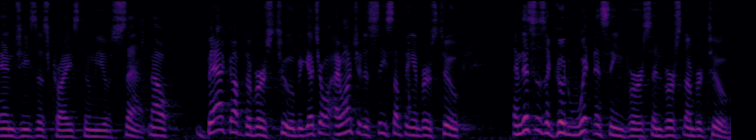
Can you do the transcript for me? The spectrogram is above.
and Jesus Christ, whom you have sent. Now, back up to verse 2, because I want you to see something in verse 2. And this is a good witnessing verse in verse number 2.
